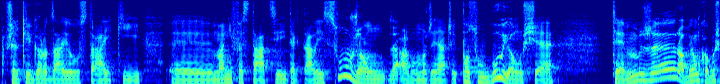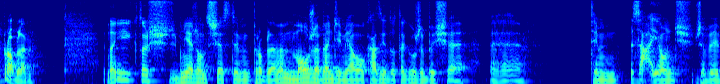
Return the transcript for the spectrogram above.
y, wszelkiego rodzaju strajki, y, manifestacje i tak dalej służą, albo może inaczej, posługują się tym, że robią komuś problem. No i ktoś mierząc się z tym problemem, może będzie miał okazję do tego, żeby się y, tym zająć, żeby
